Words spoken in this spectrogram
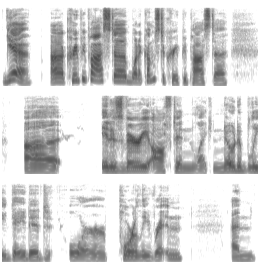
yeah, uh, creepypasta, when it comes to creepypasta, uh, it is very often like notably dated or poorly written and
